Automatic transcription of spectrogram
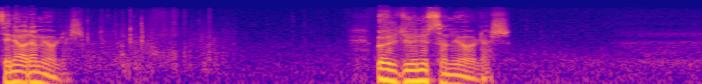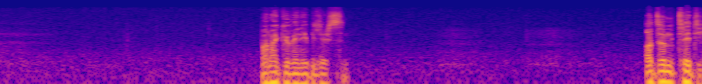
Seni aramıyorlar. Öldüğünü sanıyorlar. Bana güvenebilirsin. Adım Teddy.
